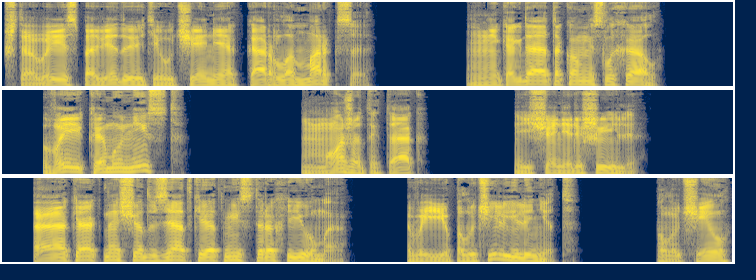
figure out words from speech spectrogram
«что вы исповедуете учение Карла Маркса». «Никогда о таком не слыхал». «Вы коммунист?» «Может и так». «Еще не решили». «А как насчет взятки от мистера Хьюма? Вы ее получили или нет?» «Получил.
